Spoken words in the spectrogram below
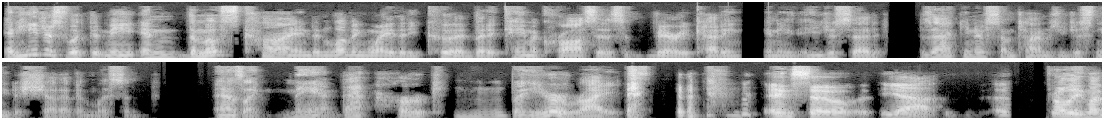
And he just looked at me in the most kind and loving way that he could, but it came across as very cutting. And he, he just said, Zac, you know, sometimes you just need to shut up and listen. And I was like, man, that hurt, mm-hmm. but you're right. and so, yeah, probably my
